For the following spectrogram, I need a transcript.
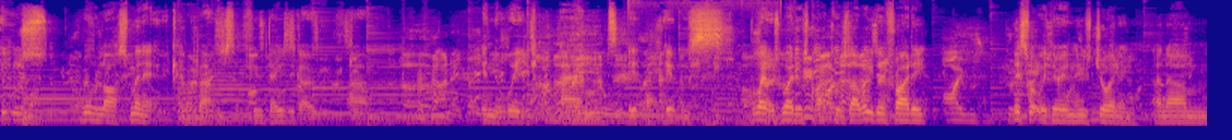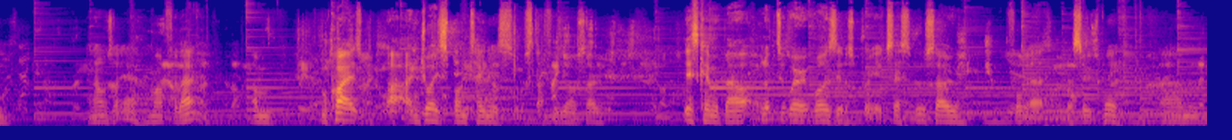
It was real last minute. It came about just a few days ago um, in the week, and it, it was the way it was worded was quite cool. It was like, "What are you doing Friday? This is what we're doing. Who's joining?" And um, and I was like, "Yeah, I'm up for that." I'm I'm quite I enjoy spontaneous sort of stuff as well. So this came about. I looked at where it was. It was pretty accessible. So thought that that suits me. Um,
